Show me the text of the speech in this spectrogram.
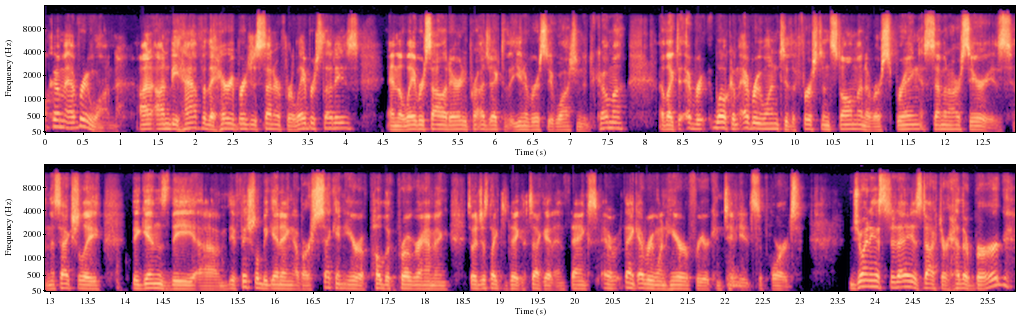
Welcome, everyone. On, on behalf of the Harry Bridges Center for Labor Studies and the Labor Solidarity Project at the University of Washington, Tacoma, I'd like to welcome everyone to the first installment of our spring seminar series. And this actually begins the, um, the official beginning of our second year of public programming. So I'd just like to take a second and thanks, thank everyone here for your continued support. Joining us today is Dr. Heather Berg,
